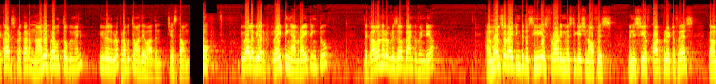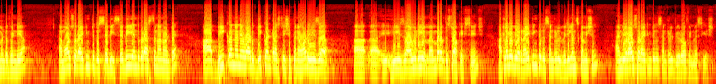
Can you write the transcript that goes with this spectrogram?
రికార్డ్స్ ప్రకారం నాదే ప్రభుత్వ భూమి అని ఈరోజు కూడా ప్రభుత్వం అదే వాదన చేస్తూ ఉంది. ఇవాళ we are writing I am writing to the governor of Reserve Bank of India I am also writing the the Serious Fraud Investigation Office Ministry of Corporate Government Government of India am also writing to the SEBI SEBI ఎందుకు రాస్తున్నాను అంటే ఆ బీకన్ అనేవాడు బీకన్ ట్రస్టీషిప్ అనేవాడు is he is already a member of the stock exchange అట్లాగే we are writing to the central vigilance commission and we are also writing to the Central Bureau of Investigation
